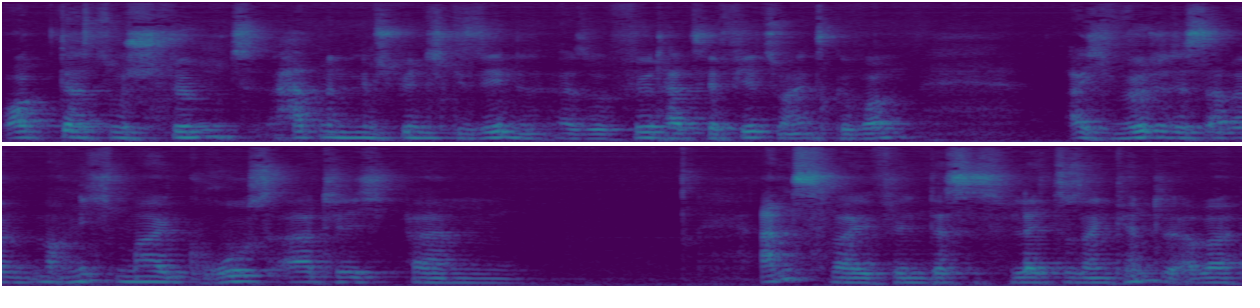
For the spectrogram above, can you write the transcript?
ob das so stimmt, hat man in dem Spiel nicht gesehen. Also Fürth hat es ja 4 zu 1 gewonnen. Ich würde das aber noch nicht mal großartig ähm, anzweifeln, dass es vielleicht so sein könnte. Aber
